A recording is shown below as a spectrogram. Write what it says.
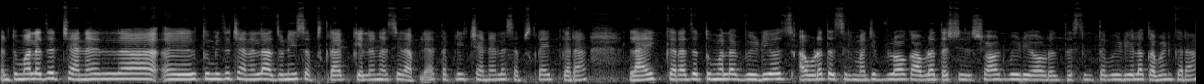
आणि तुम्हाला जर चॅनलला तुम्ही जर चॅनलला अजूनही सबस्क्राईब केलं नसेल आपल्या तर प्लीज चॅनलला सबस्क्राईब करा. लाईक करा. जर तुम्हाला व्हिडिओज आवडत असेल माझे व्लॉग आवडत असेल शॉर्ट व्हिडिओ आवडत असेल तर व्हिडिओला कमेंट करा.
